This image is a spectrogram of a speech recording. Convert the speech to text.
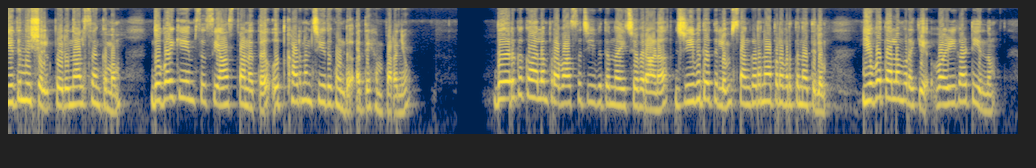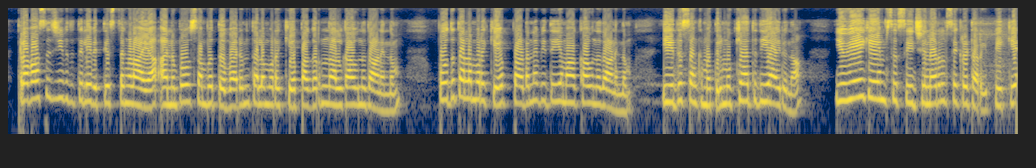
Eid നിഷൽ പെരുന്നാൾ സംഗമം Dubai K M C C ആസ്ഥാനത്ത് ഉദ്ഘാടനം ചെയ്തുകൊണ്ട് അദ്ദേഹം പറഞ്ഞു. ദീർഘകാലം പ്രവാസ ജീവിതം നയിച്ചവരാണ് ജീവിതത്തിലും സംഘടനാ പ്രവർത്തനത്തിലും യുവതലമുറയ്ക്ക് വഴികാട്ടിയെന്നും പ്രവാസ ജീവിതത്തിലെ വ്യത്യസ്തങ്ങളായ അനുഭവ സമ്പത്ത് വരും തലമുറയ്ക്ക് പകർന്നു നൽകാവുന്നതാണെന്നും പുതുതലമുറയ്ക്ക് പഠനവിധേയമാക്കാവുന്നതാണെന്നും ഈദ് സംഗമത്തിൽ മുഖ്യാതിഥിയായിരുന്ന U A K M C C general secretary P K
